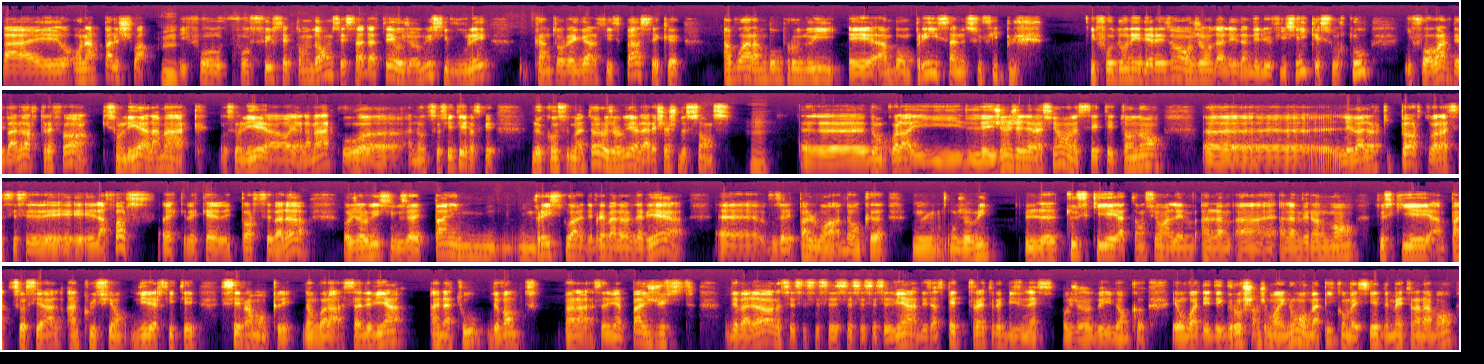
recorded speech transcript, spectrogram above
Bah, on n'a pas le choix. Hmm. Il faut, faut suivre cette tendance et s'adapter. Aujourd'hui, si vous voulez, quand on regarde ce qui se passe, c'est que avoir un bon produit et un bon prix, ça ne suffit plus. Il faut donner des raisons aux gens d'aller dans des lieux physiques et surtout, il faut avoir des valeurs très fortes qui sont liées à la marque, ou sont liées à, à la marque ou euh, à notre société, parce que le consommateur aujourd'hui a la recherche de sens. Hmm. Euh, donc voilà, il, les jeunes générations, c'est étonnant euh, les valeurs qu'ils portent. Voilà, c'est la force avec laquelle ils portent ces valeurs. Aujourd'hui, si vous n'avez pas une, une, vraie histoire, des vraies valeurs derrière, euh, vous n'allez pas loin. Donc euh, aujourd'hui, tout ce qui est attention à l'environnement, tout ce qui est impact social, inclusion, diversité, c'est vraiment clé. Donc voilà, ça devient un atout de vente. Voilà, ça devient pas juste des valeurs, ça devient des aspects très très business aujourd'hui. Donc, et on voit des, gros changements. Et nous, au MAPIC, on va essayer de mettre en avant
